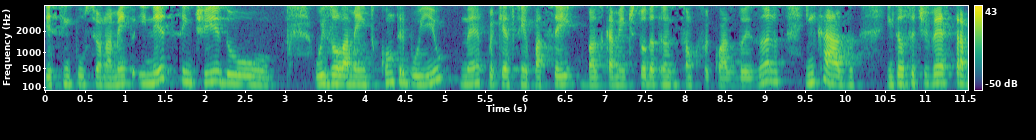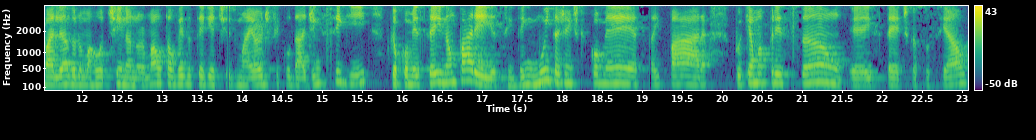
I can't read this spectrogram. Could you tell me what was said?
esse impulsionamento, e nesse sentido o isolamento contribuiu, né? Porque assim, eu passei basicamente toda a transição, que foi quase dois anos, em casa. Então, se eu estivesse trabalhando numa rotina normal, talvez eu teria tido maior dificuldade em seguir, porque eu comecei e não parei. Assim, tem muita gente que começa e para, porque é uma pressão é, estética social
